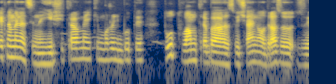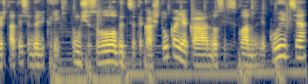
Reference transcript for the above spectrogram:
Як на мене, це найгірші травми, які можуть бути. Тут вам треба, звичайно, одразу звертатися до лікарів, тому що суглоби це така штука, яка досить складно лікується,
